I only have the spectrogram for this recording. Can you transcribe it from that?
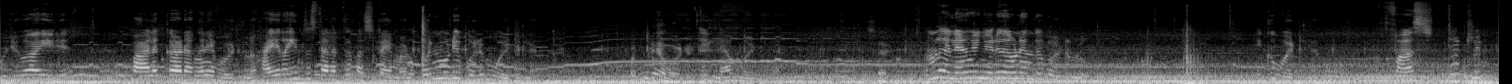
ഗുരുവായൂര് പാലക്കാട് അങ്ങനെ പോയിട്ടുള്ളൂ. ഹൈ റേഞ്ച് സ്ഥലത്ത് ഫസ്റ്റ് ടൈമാണ് പൊന്മുടി പോലും പോയിട്ടില്ല. പൊന്മുടിയാ പോയിട്ടില്ല? ഇല്ല അവൻ പോയിട്ടില്ല. നമ്മൾ കല്യാണം കഴിഞ്ഞ് ഒരു തവണ എന്തോ പോയിട്ടുള്ളൂ. എനിക്ക് പോയിട്ടില്ല. ഫസ്റ്റ് ട്രിപ്പാണ്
